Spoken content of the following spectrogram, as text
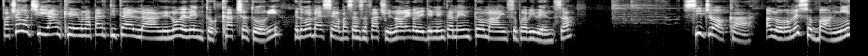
Facciamoci anche una partitella nel nuovo evento Cacciatori, che dovrebbe essere abbastanza facile, no? Regole di orientamento, ma in sopravvivenza. Si gioca. Allora, ho messo Bunny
